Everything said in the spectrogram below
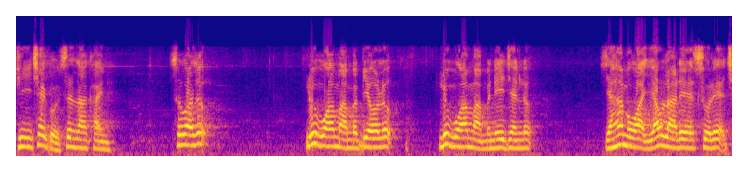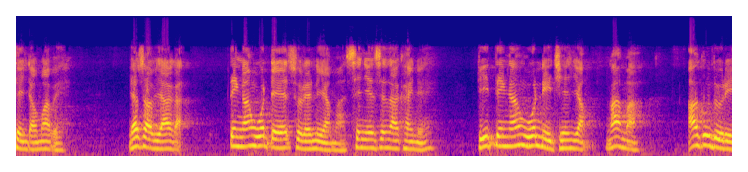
ဒီအချက်ကိုစဉ်းစားခိုင်းတယ်ဆိုပါစို့လူဘဝမှာမပျော်လို့ လူဘဝမှာမနေခြင်းလို့ယဟန်ဘဝရောက်လာတဲ့ဆိုတဲ့အချိန်တောင်မှပဲမြတ်စွာဘုရားကသင်္ကန်းဝတ်တယ်ဆိုတဲ့နေရာမှာဆင်ញင်စဉ်းစားခိုင်းတယ်ဒီသင်္ကန်းဝတ်နေခြင်းကြောင့်ငါမှာအကုသိုလ်တွေ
